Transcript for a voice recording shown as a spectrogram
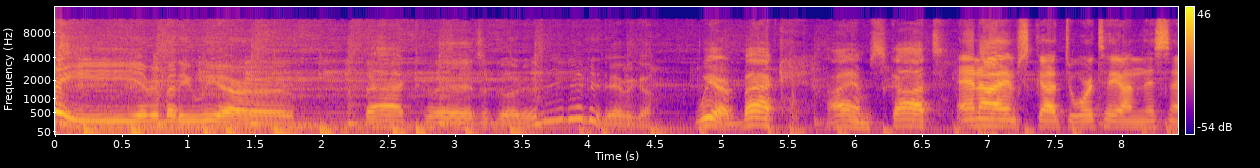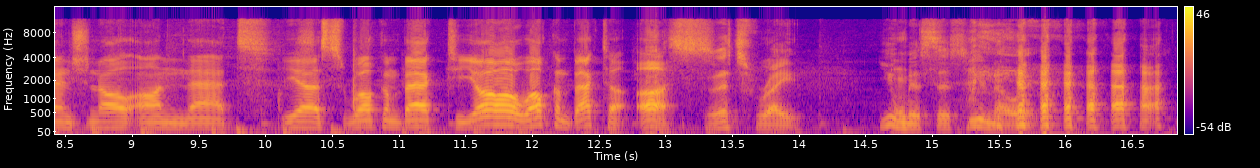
Hey, everybody, we are back. There we go. We are back. I am Scott. And I am Scott Duarte on this end, Chanel on that. Yes, welcome back to y'all. Welcome back to us. That's right. You It's- missed this. You know it.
